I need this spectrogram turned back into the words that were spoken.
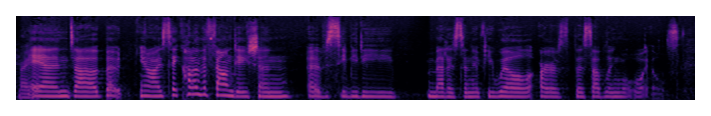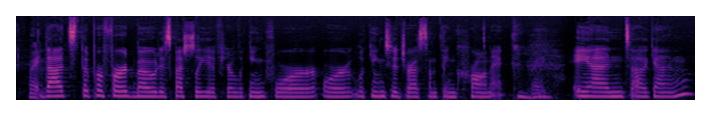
Right. and uh, but you know i say kind of the foundation of cbd medicine if you will are the sublingual oils Right. that's the preferred mode especially if you're looking for or looking to address something chronic Right. and uh, again,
